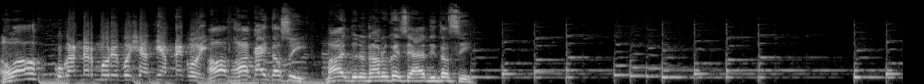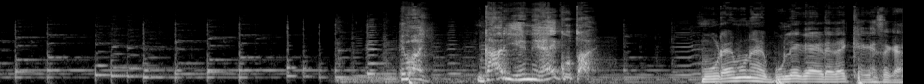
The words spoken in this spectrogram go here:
হ্যালো? উগান্ডার মোড়ে বসে আছি আপনি কই? হ্যাঁ ভা কাইতাছি ভাই দূরে নাড়ু খাইছে আয়া দিতাছি। এ ভাই গাড়ি এনে হ্যাঁ কোথায়? মোড়ায় মনে হয় ভুলে গাড়িটা রেখে গেছে গা।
